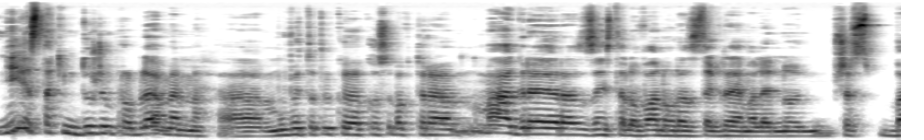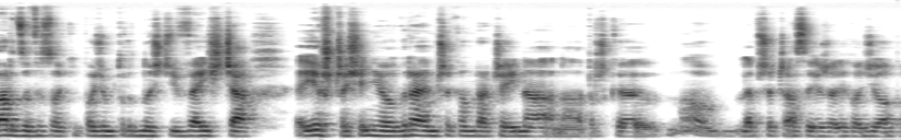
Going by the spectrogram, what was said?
nie jest takim dużym problemem. Mówię to tylko jako osoba, która ma grę raz zainstalowaną, raz zagrałem, ale no, przez bardzo wysoki poziom trudności wejścia jeszcze się nie ograłem. Czekam raczej na, na troszkę no, lepsze czasy, jeżeli chodzi o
